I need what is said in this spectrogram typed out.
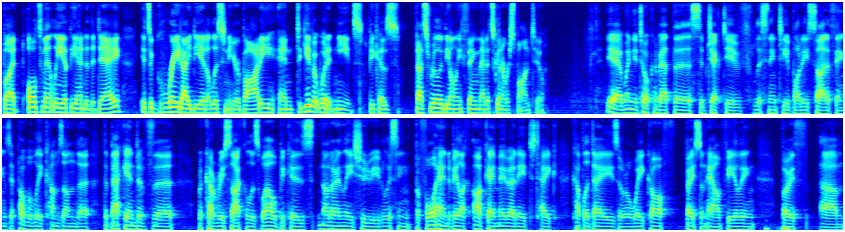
but ultimately, at the end of the day, it's a great idea to listen to your body and to give it what it needs because that's really the only thing that it's going to respond to. Yeah, when you're talking about the subjective listening to your body side of things, it probably comes on the, the back end of the recovery cycle as well because not only should we be listening beforehand to be like okay maybe i need to take a couple of days or a week off based on how i'm feeling both um,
